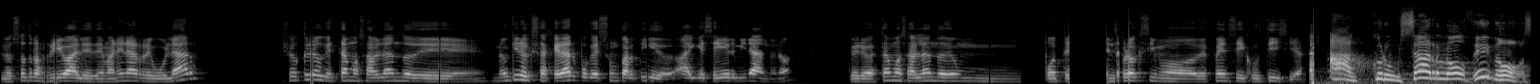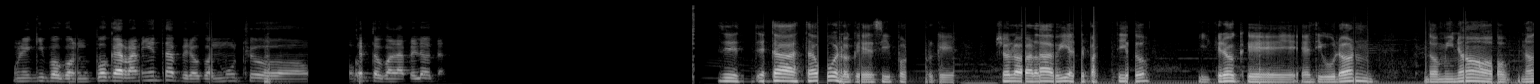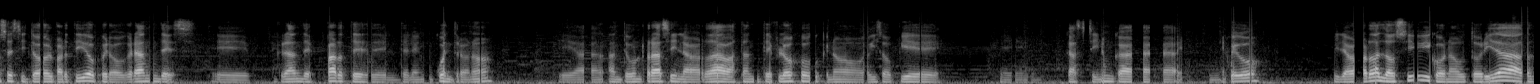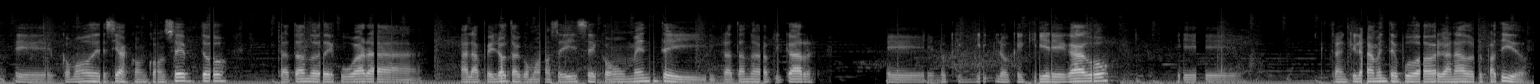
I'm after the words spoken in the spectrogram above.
los otros rivales de manera regular, yo creo que estamos hablando de. No quiero exagerar porque es un partido, hay que seguir mirando, ¿no? Pero estamos hablando de un potencial próximo defensa y justicia. ¡A cruzar los dedos! Un equipo con poca herramienta, pero con mucho con la pelota. Está, está bueno lo que decís, porque yo la verdad vi el partido y creo que el tiburón dominó, no sé si todo el partido, pero grandes, eh, grandes partes del, encuentro, ¿no? Eh, ante un Racing, la verdad, bastante flojo, que no hizo pie eh, casi nunca en el juego. Y la verdad, los Civi con autoridad, como vos decías, con concepto, tratando de jugar a, a la pelota, como se dice comúnmente, y tratando de aplicar eh, lo, que, lo que quiere Gago, eh, tranquilamente pudo haber ganado el partido.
